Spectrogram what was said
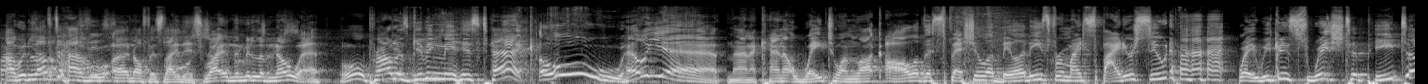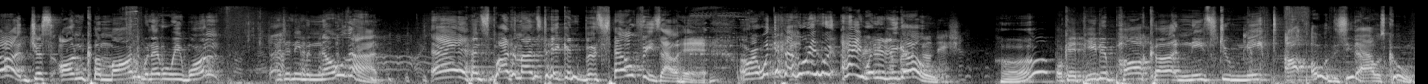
I would love to have an office like this, right in the middle of nowhere. Oh, Prowler's giving me his tech. Oh, hell yeah. Man, I cannot wait to unlock all of the special abilities for my spider suit. wait, we can switch to Peter just on command whenever we want? I didn't even know that. Hey, and Spider-Man's taking selfies out here. All right, what the hell? Who, who, hey, where did he go? Foundation? Huh? Okay, Peter Parker needs to meet up. Oh, you see that? That was cool.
